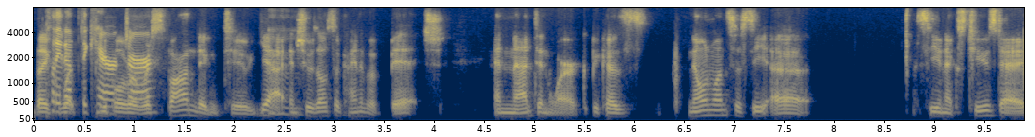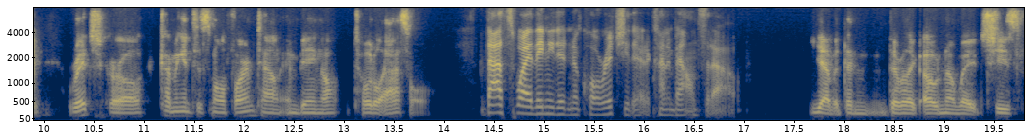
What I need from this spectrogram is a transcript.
Like Played what up the people were responding to, yeah, Mhm. and she was also kind of a bitch, and that didn't work because no one wants to see a see you next Tuesday rich girl coming into small farm town and being a total asshole. that's why they needed nicole richie there to kind of balance it out Yeah, but then they were like, "Oh no, wait, she's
